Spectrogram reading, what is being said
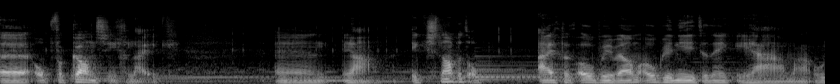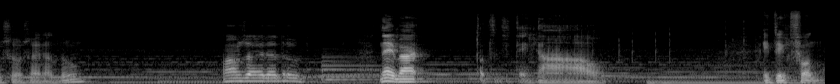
uh, op vakantie gelijk. En ja, ik snap het op eigenlijk ook weer wel, maar ook weer niet. Dan denk ik, ja, maar hoezo zou je dat doen? Waarom zou je dat doen? Nee, maar dat ik denk, nou. Ik denk van,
